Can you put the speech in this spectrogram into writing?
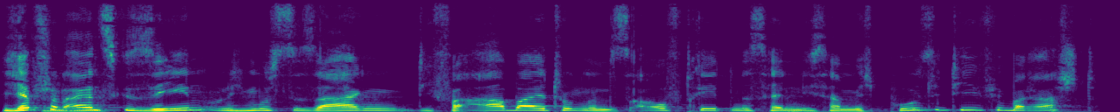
Ich habe schon eins gesehen und ich musste sagen, die Verarbeitung und das Auftreten des Handys haben mich positiv überrascht.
